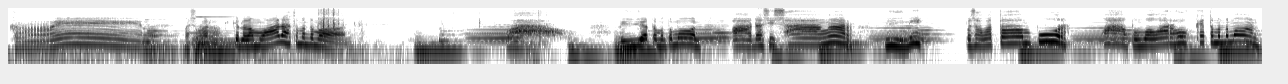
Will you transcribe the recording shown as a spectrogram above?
Keren. Masukkan lagi ke dalam wadah, teman-teman. Wow. Lihat, teman-teman. Ada si sangar. Ini pesawat tempur. Wow, pembawa roket teman-teman.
